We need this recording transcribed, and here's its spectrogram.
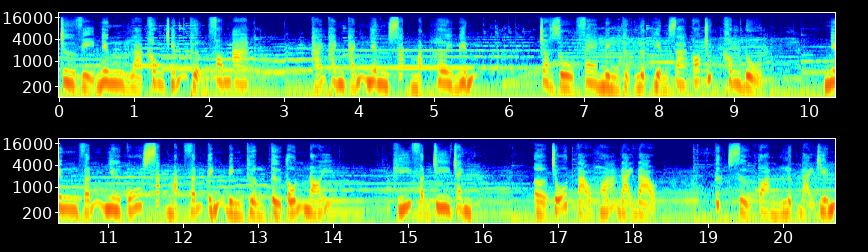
chư vị nhưng là không chiếm thượng phong A. Thái thanh thánh nhân sắc mặt hơi biến. Cho dù phe mình thực lực hiện ra có chút không đủ, Nhưng vẫn như cũ sắc mặt vẫn tính bình thường từ tốn nói. Khí vận chi tranh, Ở chỗ tạo hóa đại đảo Tức sử toàn lực đại chiến,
